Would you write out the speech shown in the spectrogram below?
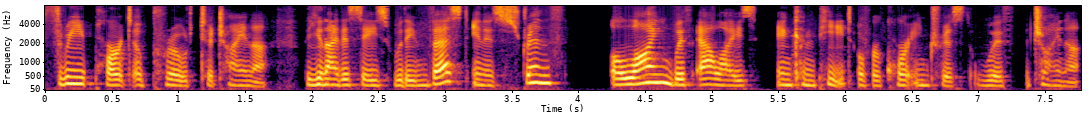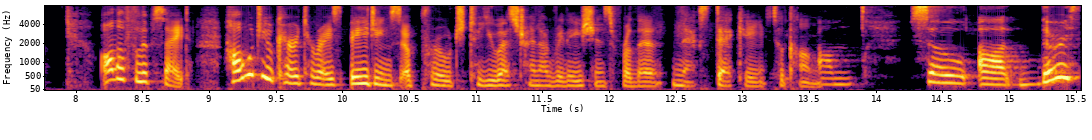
three part approach to China. The United States would invest in its strength, align with allies, and compete over core interests with China. On the flip side, how would you characterize Beijing's approach to US China relations for the next decade to come? Um, so uh, there is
